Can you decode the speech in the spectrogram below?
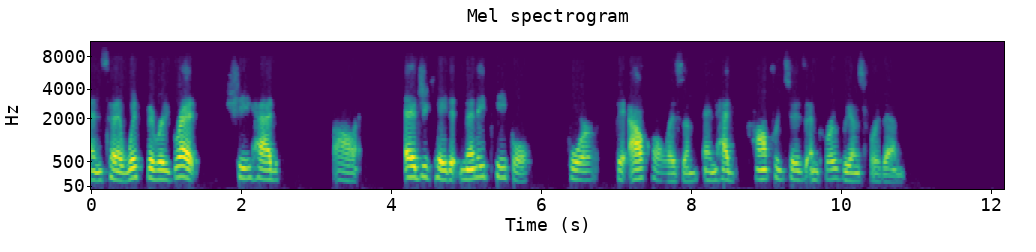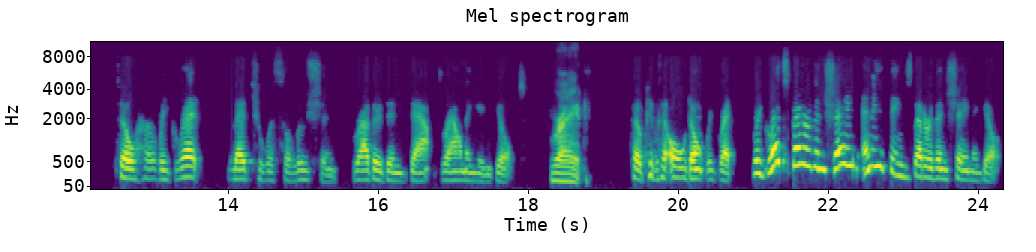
And so with the regret, she had uh, educated many people for the alcoholism and had conferences and programs for them. So her regret led to a solution rather than drowning in guilt. Right. So people say, oh, don't regret. Regret's better than shame. Anything's better than shame and guilt.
